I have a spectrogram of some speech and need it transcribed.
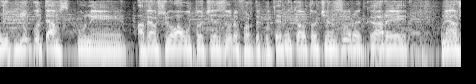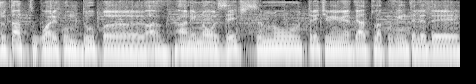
nu puteam spune, aveam și o autocenzură foarte puternică, autocenzură care ne-a ajutat oarecum după a- anii 90 să nu trecem imediat la cuvintele de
